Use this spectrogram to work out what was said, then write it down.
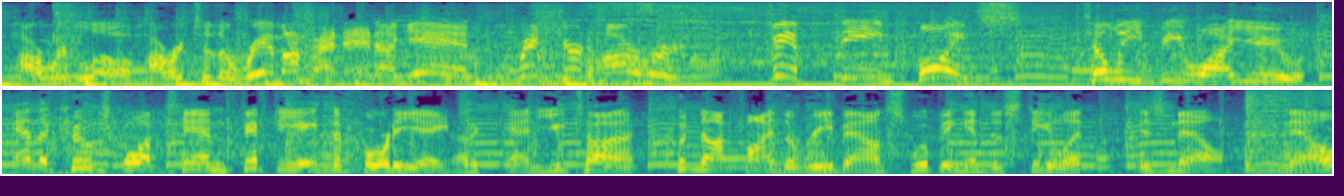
Harward low. Harward to the rim. Up and in again. Richard Harward. 15 points to lead BYU. And the Cougs go up 10, 58 to 48. And Utah could not find the rebound. Swooping in to steal it is Knell. Knell,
